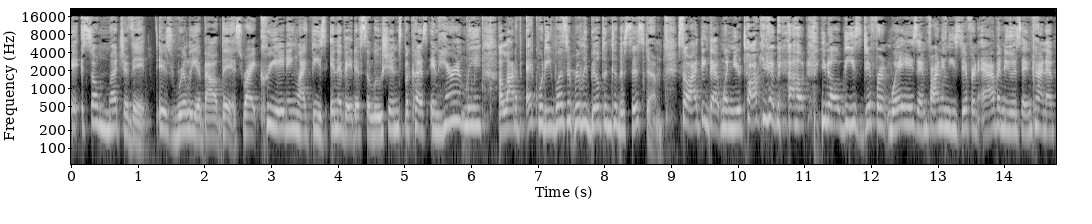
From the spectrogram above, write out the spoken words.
it, so much of it is really about this, right? Creating like these innovative solutions because inherently a lot of equity wasn't really built into the system. So I think that when you're talking about, you know, these different ways and finding these different avenues and kind of,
